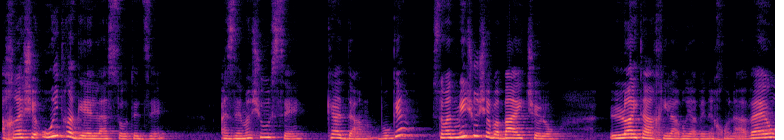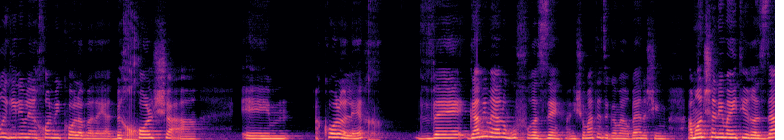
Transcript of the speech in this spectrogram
אחרי שהוא התרגל לעשות את זה, אז זה מה שהוא עושה כאדם בוגר. זאת אומרת, מישהו שבבית שלו לא הייתה אכילה בריאה ונכונה, והיו רגילים לאכול מכל הבא ליד, בכל שעה, אמ, הכל הולך, וגם אם היה לו גוף רזה, אני שומעת את זה גם מהרבה אנשים, המון שנים הייתי רזה,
